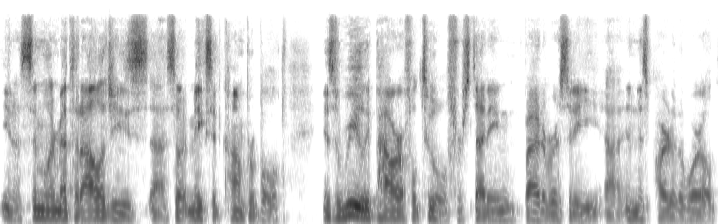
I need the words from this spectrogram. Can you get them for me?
you know similar methodologies, uh, so it makes it comparable, is a really powerful tool for studying biodiversity uh, in this part of the world.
